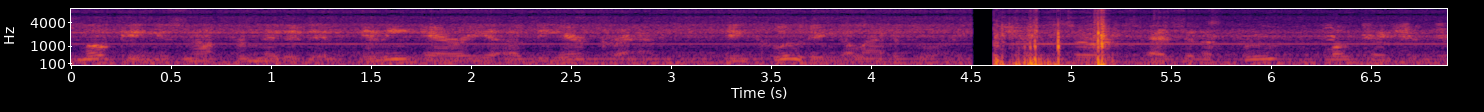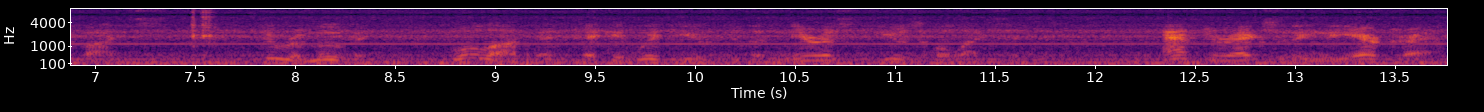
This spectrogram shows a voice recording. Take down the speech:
smoking is not permitted in any area of the aircraft, including the lavatory. It serves as an approved flotation device. To remove it, pull up and take it with you to the nearest usable exit. After exiting the aircraft,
